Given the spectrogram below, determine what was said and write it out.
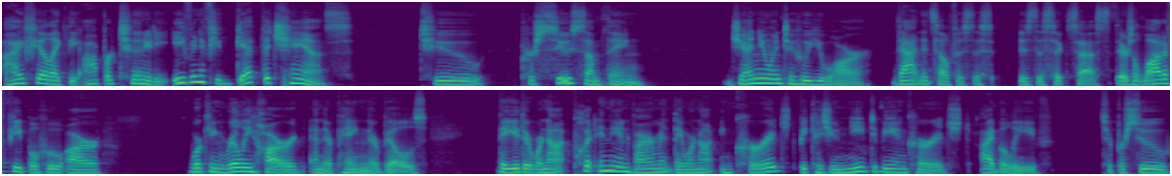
i feel like the opportunity even if you get the chance to pursue something genuine to who you are, that in itself is this is the success. There's a lot of people who are working really hard and they're paying their bills. They either were not put in the environment, they were not encouraged because you need to be encouraged, I believe, to pursue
